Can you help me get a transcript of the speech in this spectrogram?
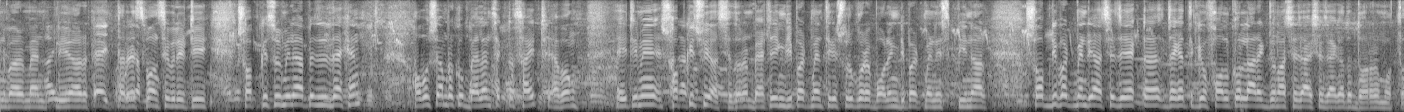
ইনভারনমেন্ট প্লেয়ার তার রেসপন্সিবিলিটি সব কিছু মিলে আপনি যদি দেখেন অবশ্যই আমরা খুব ব্যালেন্স একটা সাইট এবং এই টিমে সব কিছুই আছে। ধরেন ব্যাটিং ডিপার্টমেন্ট থেকে শুরু করে বলিং ডিপার্টমেন্ট স্পিনার সব ডিপার্টমেন্টই আছে যে একটা জায়গা থেকে ফল করলে আরেকজন আছে যায় সে জায়গাতে ধরার মতো।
